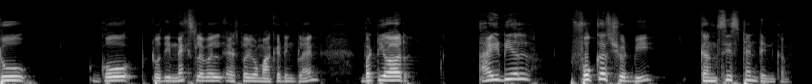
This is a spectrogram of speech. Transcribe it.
to go to the next level as per your marketing plan but your ideal focus should be consistent income.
